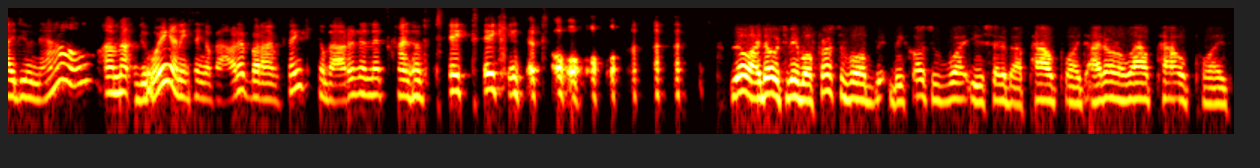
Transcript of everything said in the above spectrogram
I do now. I'm not doing anything about it, but I'm thinking about it and it's kind of take taking a toll. no, I know what you mean. Well, first of all, because of what you said about PowerPoint, I don't allow PowerPoints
